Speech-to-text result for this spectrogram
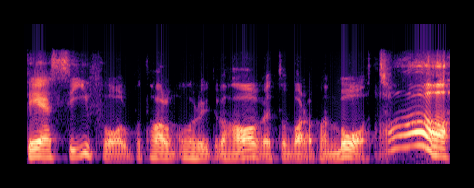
det är Seafall, på tal om att vara ute på havet och vara på en båt. Ah,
